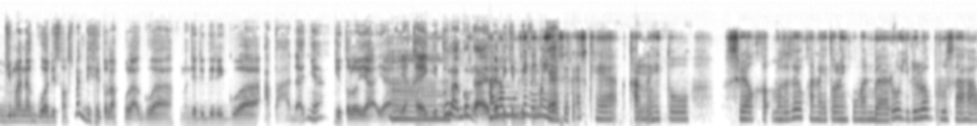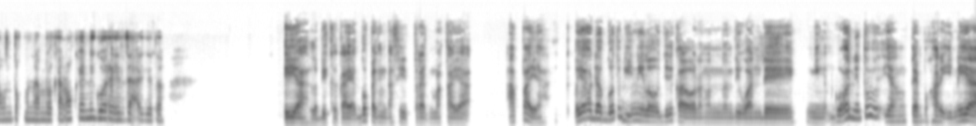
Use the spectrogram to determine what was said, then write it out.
gimana gue di sosmed di situlah pula gue menjadi diri gue apa adanya gitu loh ya ya ya kayak Hmm. gitulah gue nggak ada Karena bikin mungkin bikin ini makanya gak sih, Res? Kayak karena Mm. itu circle, maksudnya karena itu lingkungan baru, jadi lo berusaha untuk menampilkan, oke ini gue Reza gitu. Iya, lebih ke kayak gue pengen kasih trademark kayak apa ya? Oh ya udah gue tuh gini loh. Jadi kalau orang nanti one day nginget gue, oh ini tuh yang tempo hari ini ya,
